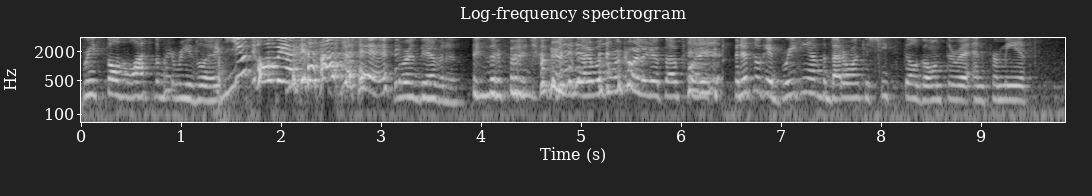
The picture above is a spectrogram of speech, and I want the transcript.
Brie stole the last of my Riesling. You told me I could have it! Where's the evidence? Is there footage of I wasn't recording at that point. But it's okay. Brie can have the better one because she's still going through it, and for me, it's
